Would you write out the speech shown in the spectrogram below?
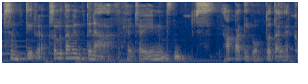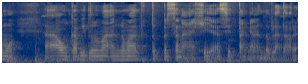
sentir absolutamente nada, ¿cachai? Apático, total. Es como, ah, un capítulo más nomás de estos personajes, ya se están ganando plata ahora.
